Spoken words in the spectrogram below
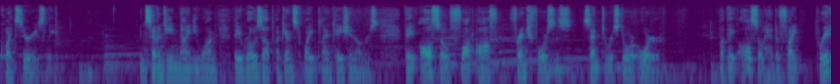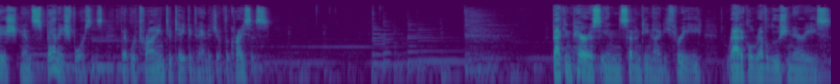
quite seriously. In 1791, they rose up against white plantation owners. They also fought off French forces sent to restore order. But they also had to fight British and Spanish forces that were trying to take advantage of the crisis. Back in Paris in 1793, radical revolutionaries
